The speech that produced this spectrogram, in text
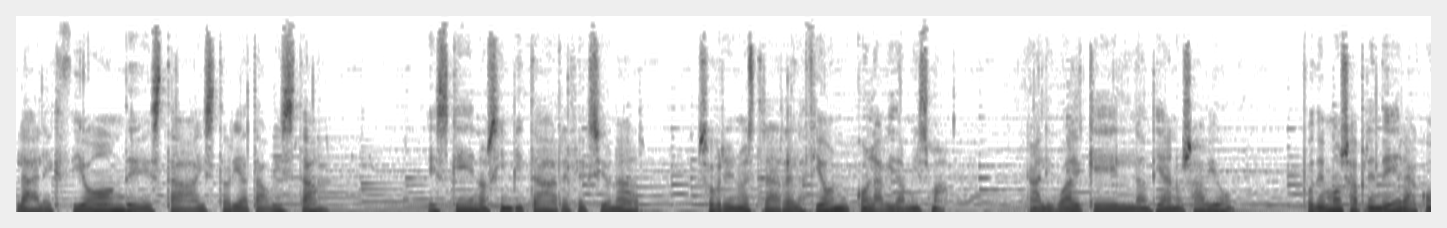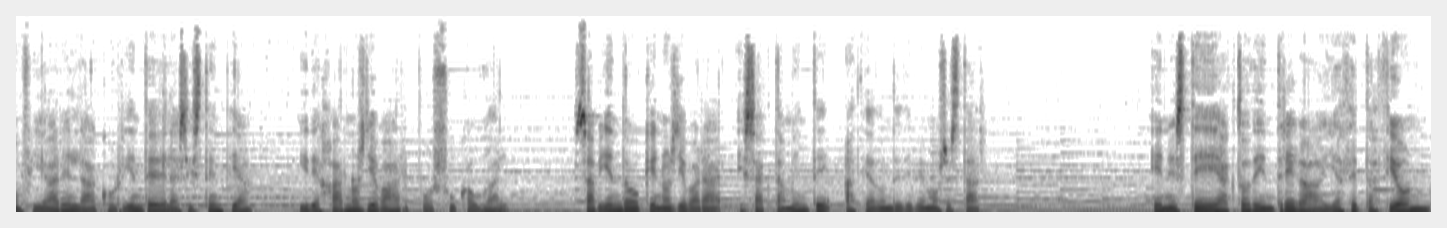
La lección de esta historia taoísta es que nos invita a reflexionar sobre nuestra relación con la vida misma. Al igual que el anciano sabio, podemos aprender a confiar en la corriente de la existencia y dejarnos llevar por su caudal, sabiendo que nos llevará exactamente hacia donde debemos estar. En este acto de entrega y aceptación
